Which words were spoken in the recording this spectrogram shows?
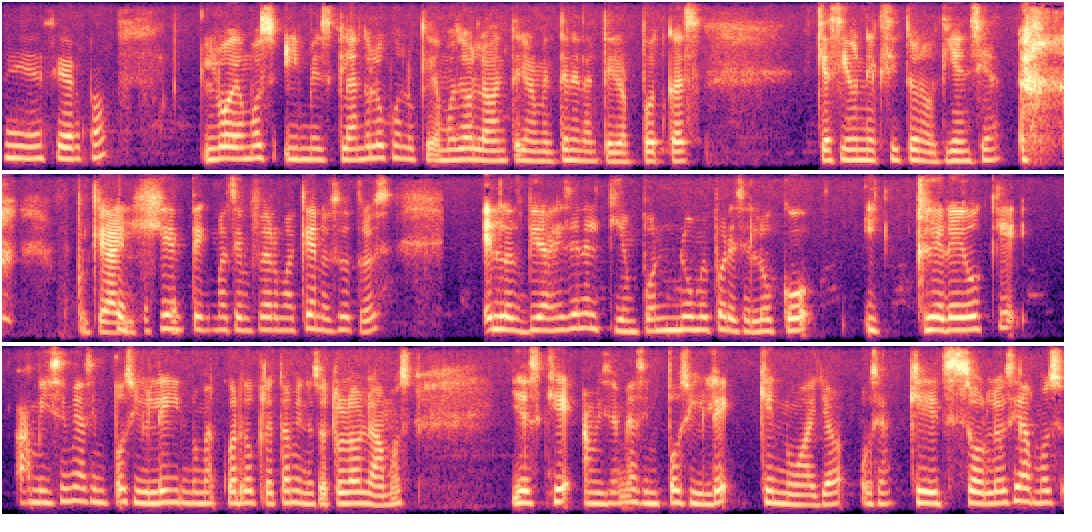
Sí, es cierto. Lo hemos, y mezclándolo con lo que hemos hablado anteriormente en el anterior podcast, que ha sido un éxito en audiencia, porque hay gente más enferma que nosotros, en los viajes en el tiempo no me parece loco y creo que a mí se me hace imposible, y no me acuerdo, creo también nosotros lo hablamos, y es que a mí se me hace imposible que no haya, o sea, que solo seamos,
